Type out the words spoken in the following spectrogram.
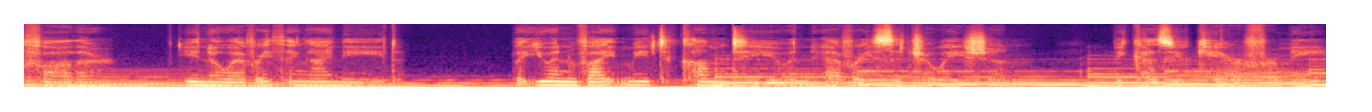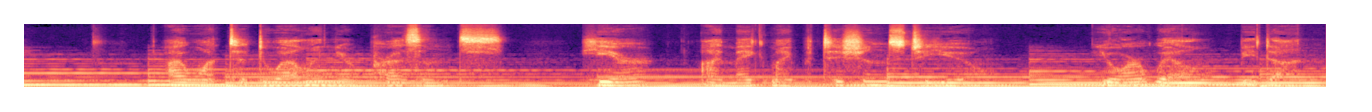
Father, you know everything I need, but you invite me to come to you in every situation because you care for me. I want to dwell in your presence. Here, I make my petitions to you. Your will be done.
